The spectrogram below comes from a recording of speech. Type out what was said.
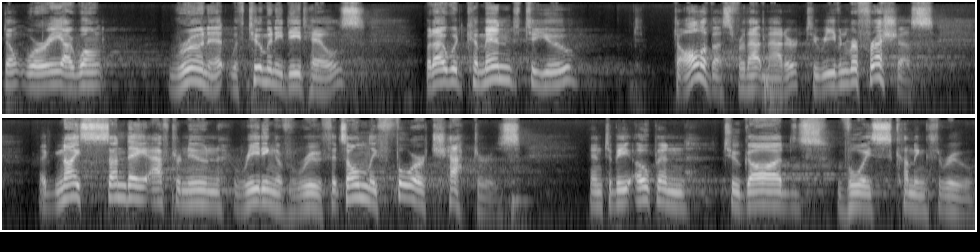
don't worry, I won't ruin it with too many details, but I would commend to you, to all of us for that matter, to even refresh us. A nice Sunday afternoon reading of Ruth. It's only four chapters, and to be open to God's voice coming through.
